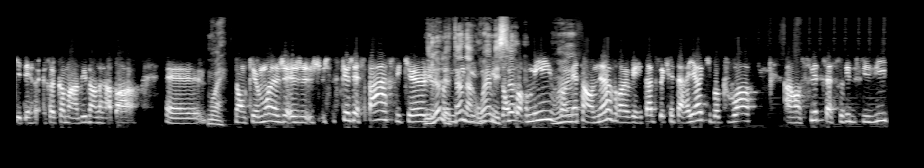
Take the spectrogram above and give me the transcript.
qui était recommandé dans le rapport. Euh, ouais. Donc euh, moi, je, je, ce que j'espère, c'est que mais le là, le temps dans... ouais, mais ça... formés va mettre en œuvre un véritable secrétariat qui va pouvoir ensuite s'assurer du suivi,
